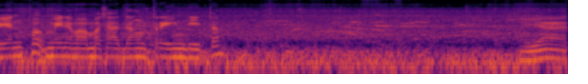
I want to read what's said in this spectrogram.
Ayan po, may namamasadang train dito. Ayan.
